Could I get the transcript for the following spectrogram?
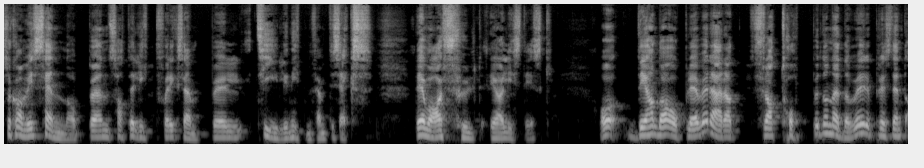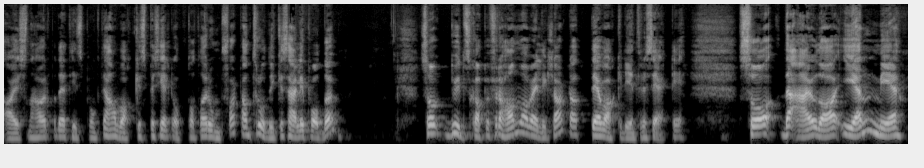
så kan vi sende opp en satellitt f.eks. tidlig 1956. Det var fullt realistisk. Og det han da opplever, er at fra toppen og nedover President Eisenhower på det tidspunktet han var ikke spesielt opptatt av romfart. Han trodde ikke særlig på det. Så budskapet fra han var veldig klart at det var ikke de interessert i. Så det er jo da igjen med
